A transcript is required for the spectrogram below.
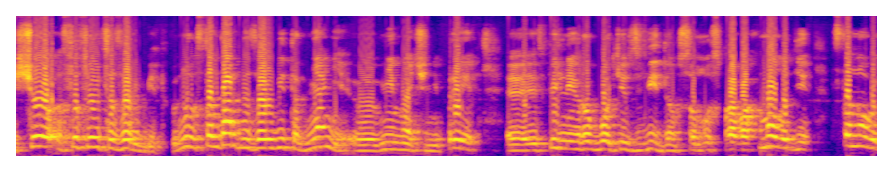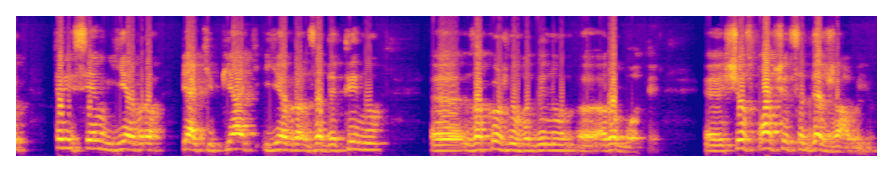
Що стосується заробітку, ну, стандартний заробіток няні е, в Німеччині при спільній роботі з відомством у справах молоді становить 3,7 євро, 5,5 євро за дитину за кожну годину е, роботи, е, що сплачується державою.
